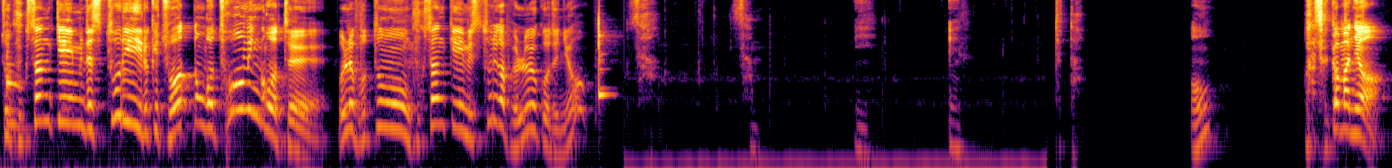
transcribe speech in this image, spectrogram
저 국산 게임인데 스토리 이렇게 좋았던 거 처음인 것 같아. 원래 보통 국산 게임이 스토리가 별로였거든요 4 3 2 1 됐다 어? 아 잠깐만요.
